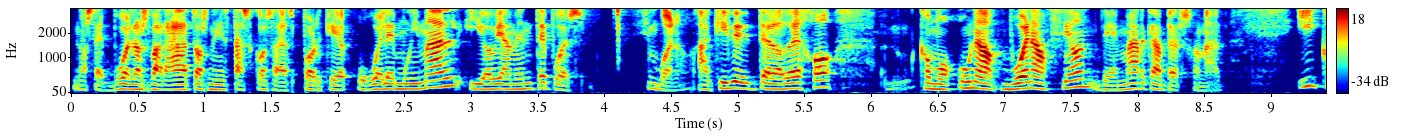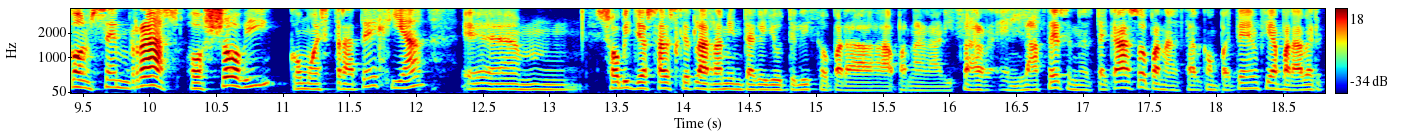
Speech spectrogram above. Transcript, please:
no sé, vuelos baratos ni estas cosas, porque huele muy mal y obviamente pues bueno, aquí te lo dejo como una buena opción de marca personal. Y con SEMrush o Sobi como estrategia, eh, Sobi ya sabes que es la herramienta que yo utilizo para, analizar enlaces, en este caso, para analizar competencia, para ver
